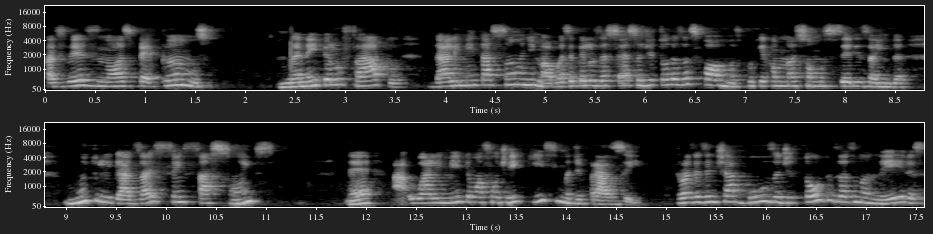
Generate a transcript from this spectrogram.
às vezes nós pecamos não é nem pelo fato da alimentação animal, mas é pelos excessos de todas as formas, porque como nós somos seres ainda muito ligados às sensações, né? O alimento é uma fonte riquíssima de prazer. Então, às vezes, a gente abusa de todas as maneiras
